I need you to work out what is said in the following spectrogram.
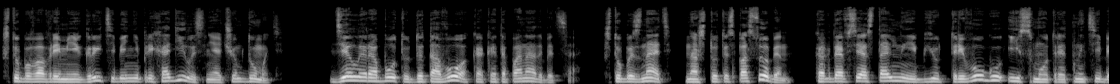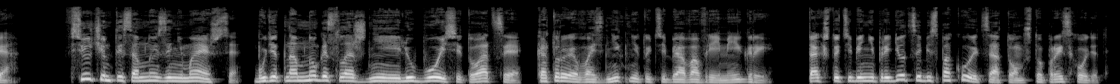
чтобы во время игры тебе не приходилось ни о чем думать. Делай работу до того, как это понадобится, чтобы знать, на что ты способен, когда все остальные бьют тревогу и смотрят на тебя. Все, чем ты со мной занимаешься, будет намного сложнее любой ситуации, которая возникнет у тебя во время игры. Так что тебе не придется беспокоиться о том, что происходит.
